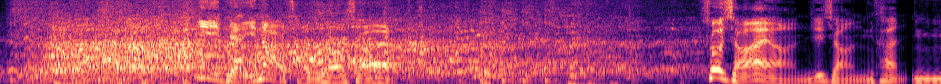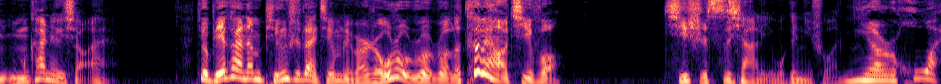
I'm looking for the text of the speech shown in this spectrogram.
一撇一捺草字头小爱。说小爱啊，你就想，你看你你们看这个小爱，就别看他们平时在节目里边柔柔弱弱的，特别好欺负，其实私下里我跟你说蔫儿坏。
